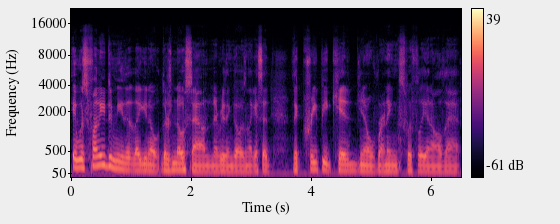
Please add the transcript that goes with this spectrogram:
it was funny to me that like you know there's no sound and everything goes and like I said the creepy kid you know running swiftly and all that.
